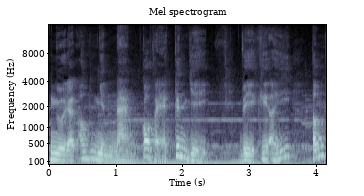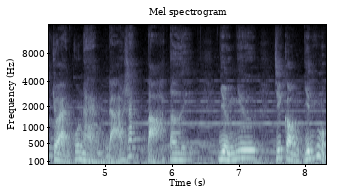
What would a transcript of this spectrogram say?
Người đàn ông nhìn nàng có vẻ kinh dị, Vì khi ấy tấm choàng của nàng đã rách tả tơi. Dường như chỉ còn dính một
